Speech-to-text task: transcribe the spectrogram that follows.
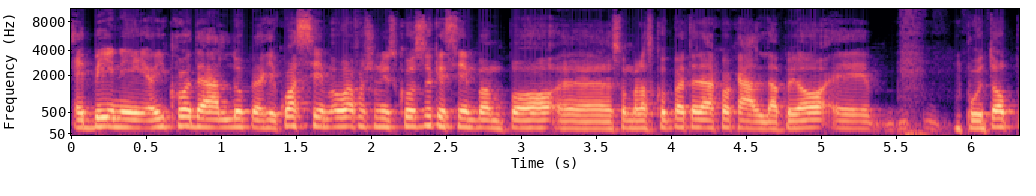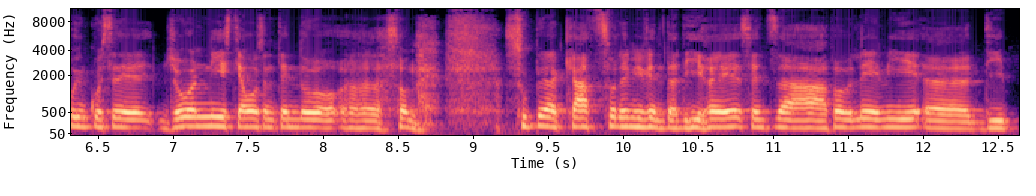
è bene ricordarlo perché qua sembra, ora faccio un discorso che sembra un po' eh, insomma la scoperta dell'acqua calda però eh, purtroppo in questi giorni stiamo sentendo eh, insomma super cazzole mi viene da dire senza problemi eh, di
